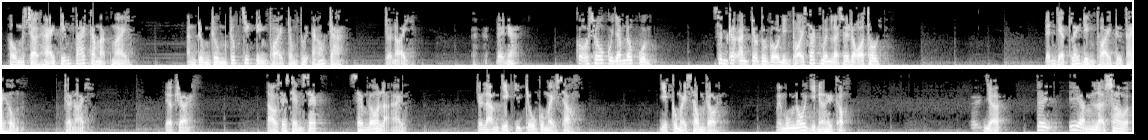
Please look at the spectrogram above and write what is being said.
Hùng sợ hãi tím tái cả mặt mày. Anh trung trung rút chiếc điện thoại trong túi áo ra, Rồi nói, Đây nè, Có số của giám đốc quân. Xin các anh cho tôi gọi điện thoại xác minh là sẽ rõ thôi. Đến giật lấy điện thoại từ tay Hùng, Rồi nói, Được rồi, Tao sẽ xem xét Xem đó là ai. Rồi làm việc với chủ của mày sao Việc của mày xong rồi, Mày muốn nói gì nữa hay không? Dạ. Thế ý anh là sao ạ?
